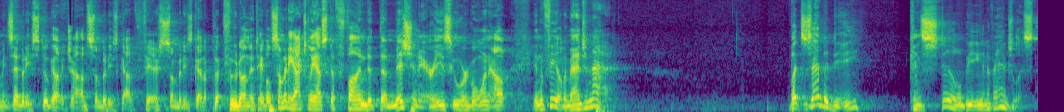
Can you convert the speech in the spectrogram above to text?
I mean, somebody's still got a job. Somebody's got to fish. Somebody's got to put food on the table. Somebody actually has to fund the missionaries who are going out in the field. Imagine that. But Zebedee can still be an evangelist.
